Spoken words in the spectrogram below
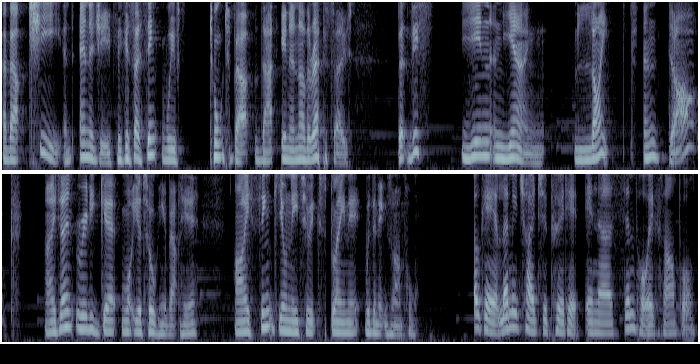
about chi and energy because I think we've talked about that in another episode. But this yin and yang light and dark? I don't really get what you're talking about here. I think you'll need to explain it with an example. Okay, let me try to put it in a simple example.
